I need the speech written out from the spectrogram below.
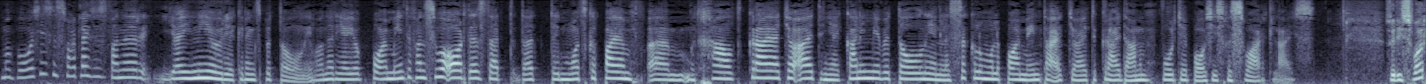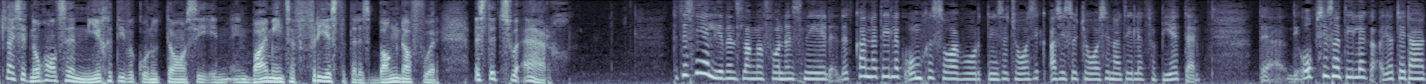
Maar basies 'n swartlys is wanneer jy nie jou rekenings betaal nie, wanneer jy jou paaiemente van so 'n aard is dat dat die maatskappy um, um, moet geld kry uit jou uit en jy kan nie meer betaal nie en hulle sukkel om hulle paaiemente uit jou uit te kry, dan word jy basies geswartlys. So die swartlys het nogal 'n negatiewe konnotasie en en baie mense vrees dat hulle is bang daarvoor. Is dit so erg? Dit is nie 'n lewenslange vonnis nie. Dit kan natuurlik omgeswaai word in 'n situasie as die situasie natuurlik verbeter. Die, die opsie is natuurlik dat jy dan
